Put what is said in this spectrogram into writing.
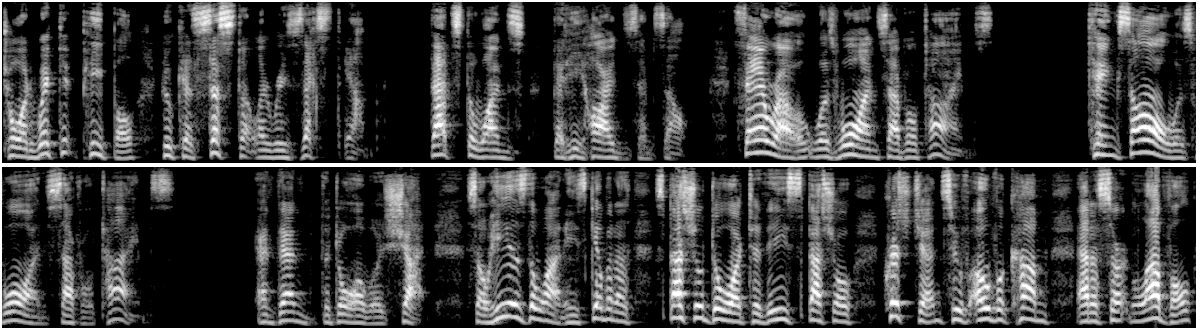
toward wicked people who consistently resist him. That's the ones that he hardens himself. Pharaoh was warned several times. King Saul was warned several times. And then the door was shut. So he is the one. He's given a special door to these special Christians who've overcome at a certain level,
